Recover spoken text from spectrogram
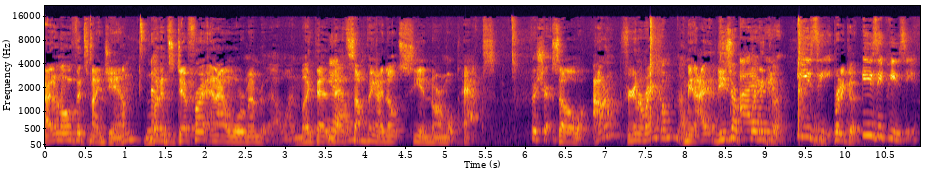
I don't know if it's my jam, No. but it's different, and I will remember that one. Like that. Yeah. That's something I don't see in normal packs. For sure. So I don't know if you're gonna rank them. I mean, I these are pretty good. Easy. Pretty good. Easy peasy.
